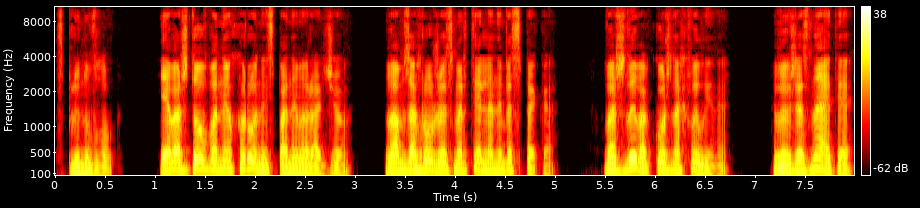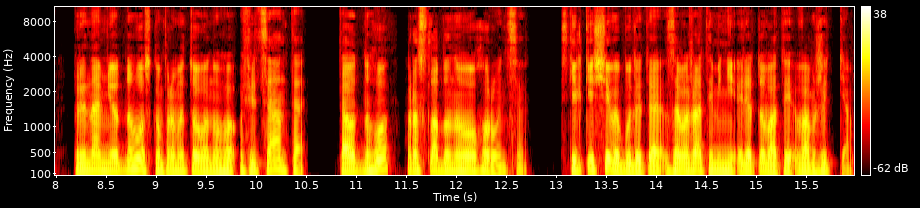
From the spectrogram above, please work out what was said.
сплюнув лок. Я ваш довбаний охоронець, пане Мараджо. Вам загрожує смертельна небезпека. Важлива кожна хвилина. Ви вже знаєте принаймні одного скомпрометованого офіціанта та одного розслабленого охоронця. Скільки ще ви будете заважати мені рятувати вам життя?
